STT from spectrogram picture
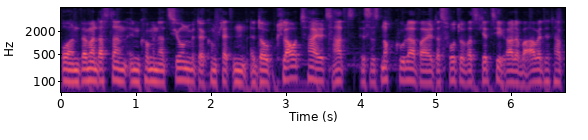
Und wenn man das dann in Kombination mit der kompletten Adobe Cloud Tiles hat, ist es noch cooler, weil das Foto, was ich jetzt hier gerade bearbeitet habe,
